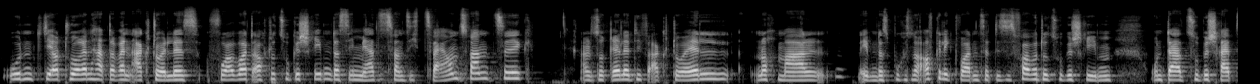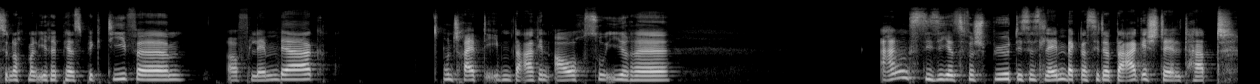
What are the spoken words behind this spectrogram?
Und die Autorin hat aber ein aktuelles Vorwort auch dazu geschrieben, dass im März 2022, also relativ aktuell, nochmal, eben das Buch ist noch aufgelegt worden, sie hat dieses Vorwort dazu geschrieben. Und dazu beschreibt sie nochmal ihre Perspektive auf Lemberg und schreibt eben darin auch so ihre Angst, die sie jetzt verspürt, dieses Lemberg, das sie da dargestellt hat,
